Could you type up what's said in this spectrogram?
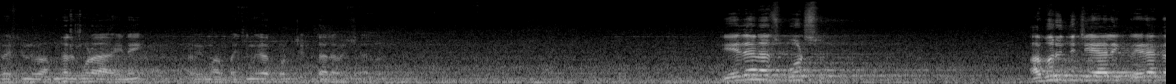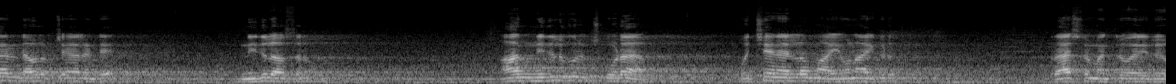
ప్రెసిడెంట్ అందరూ కూడా అయినాయి. అవి మా బచ్చన్ గారు కూడా చెప్తారు ఆ విషయాలు. ఏదైనా స్పోర్ట్స్ అభివృద్ధి చేయాలి క్రీడాకారుని డెవలప్ చేయాలంటే నిధులు అవసరం. ఆ నిధుల గురించి కూడా వచ్చే నెలలో మా యువనాయకుడు రాష్ట్ర మంత్రివర్యులు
